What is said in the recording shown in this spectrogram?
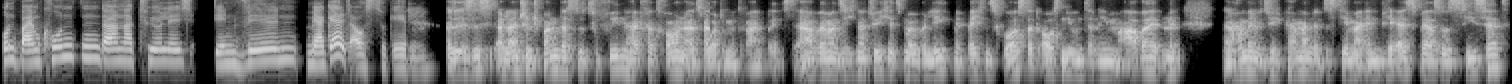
und beim Kunden dann natürlich den Willen, mehr Geld auszugeben. Also es ist allein schon spannend, dass du Zufriedenheit, Vertrauen als Worte mit reinbringst. Ja, wenn man sich natürlich jetzt mal überlegt, mit welchen Scores da draußen die Unternehmen arbeiten, dann haben wir natürlich permanent das Thema NPS versus CSAT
